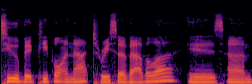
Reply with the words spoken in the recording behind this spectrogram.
two big people in that, Teresa of Avila is, um,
